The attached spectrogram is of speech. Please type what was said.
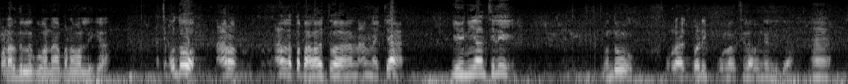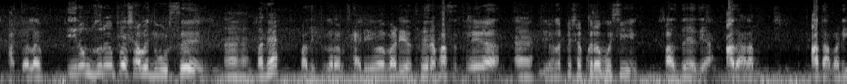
অর্ডার দিন লাগবো না বানাবার লিগা। আচ্ছা বন্ধু আরও আনলে তো ভালো হইতো আন না কিয়া? ইয়ে নিয়ে আনছিলি? বন্ধু পুরো এক বাড়ি পোলা ছিলাম এনে লিগা। হ্যাঁ। আজকে এরম জোরে উপরে সাবে দৌড়ছে হ্যাঁ হ্যাঁ বাদে? বাদে বাড়ি হ্যাঁ। পেশাব করে বসি আধা আধা বাড়ি।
